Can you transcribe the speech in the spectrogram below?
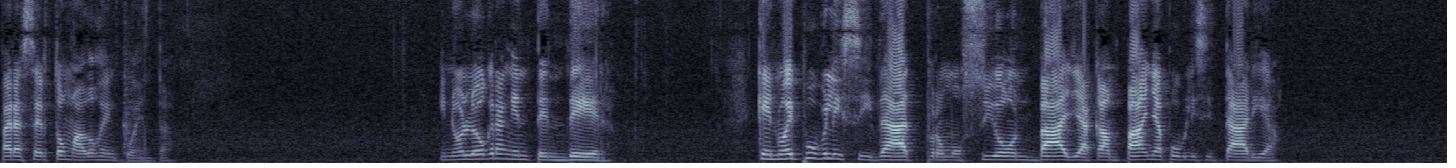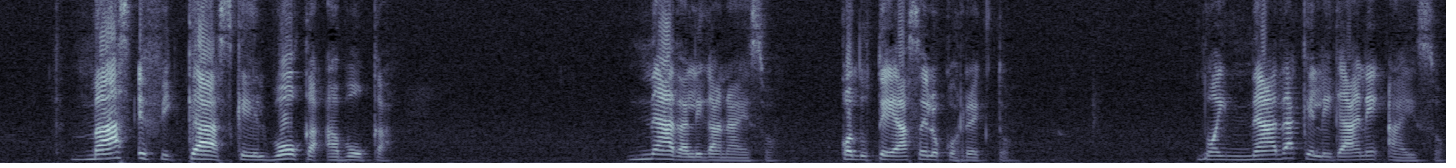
para ser tomados en cuenta y no logran entender que no hay publicidad, promoción, vaya, campaña publicitaria más eficaz que el boca a boca. Nada le gana a eso cuando usted hace lo correcto. No hay nada que le gane a eso.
